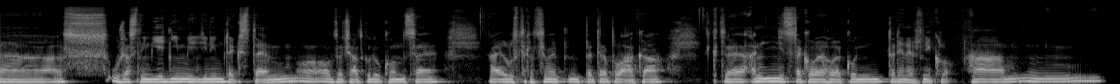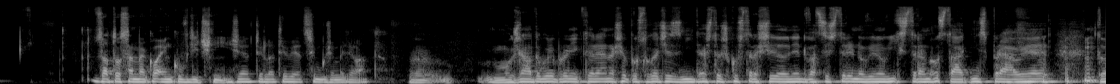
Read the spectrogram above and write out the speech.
a, s úžasným jedním jediným textem od začátku do konce a ilustracemi Petra Poláka, které ani nic takového jako tady nevzniklo. A za to jsem jako Enku vděčný, že tyhle ty věci můžeme dělat. Možná to bude pro některé naše posluchače znít až trošku strašidelně 24 novinových stran o státní správě. To,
